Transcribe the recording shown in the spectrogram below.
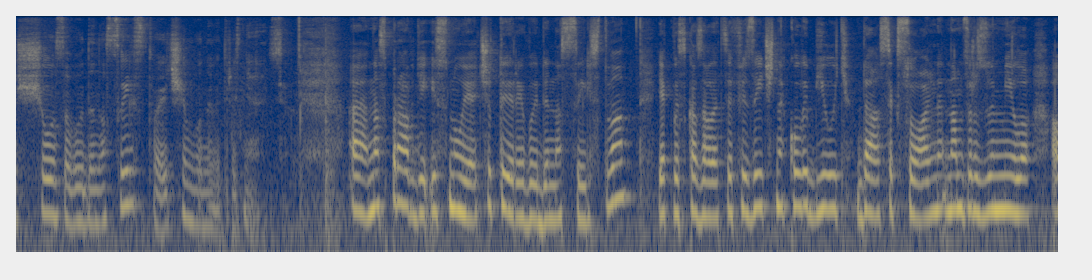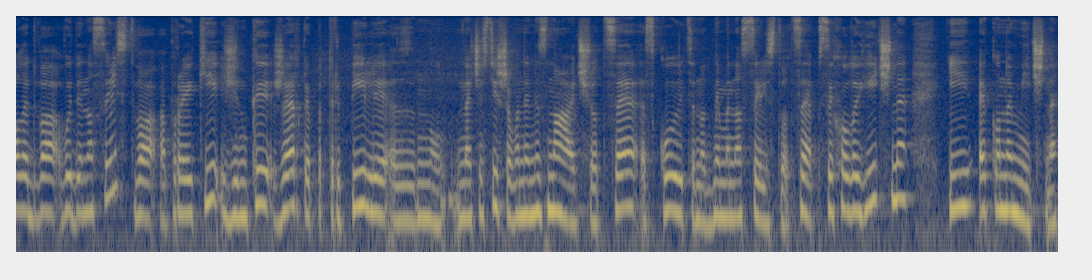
що за види насильства і чим вони відрізняються? Е, Насправді існує чотири види насильства. Як ви сказали, це фізичне, коли б'ють, да, сексуальне, нам зрозуміло. Але два види насильства, про які жінки, жертви, потерпілі, е, ну найчастіше вони не знають, що це скоюється над ними насильство. Це психологічне і економічне.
